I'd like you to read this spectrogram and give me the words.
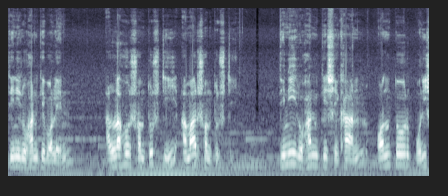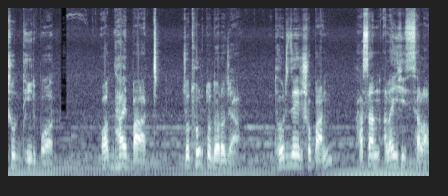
তিনি রুহানকে বলেন, আল্লাহর সন্তুষ্টি আমার সন্তুষ্টি। তিনি রোহানকে শেখান অন্তর পরিশুদ্ধির পথ। অধ্যায় পাঁচ, চতুর্থ দরজা, ধৈর্যের সোপান, হাসান সালাম।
